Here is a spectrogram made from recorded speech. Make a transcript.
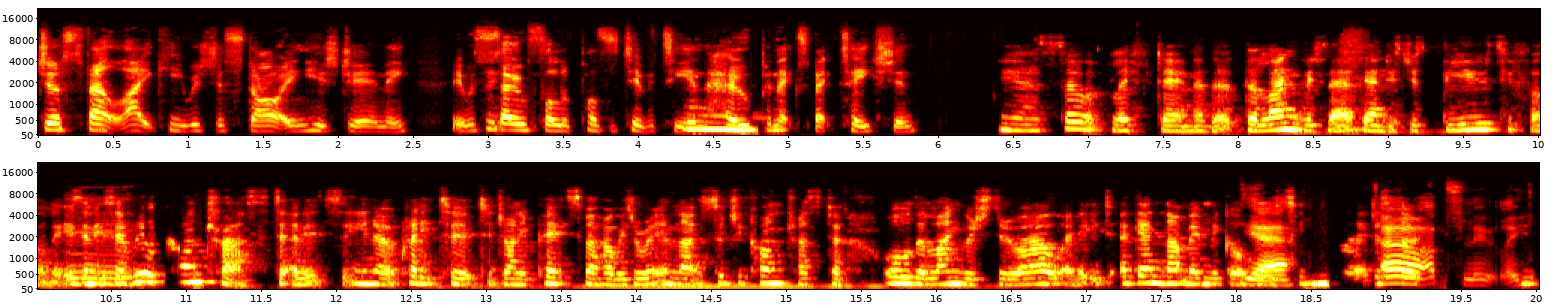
just felt like he was just starting his journey. It was so full of positivity and Mm. hope and expectation. Yeah, so uplifting. And the, the language there at the end is just beautiful. It is, and it's a Mm. real contrast. And it's, you know, credit to, to Johnny Pitts for how he's written that. It's such a contrast to all the language throughout. And it, again, that made me go, Yeah. yeah. Just Oh, absolutely.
